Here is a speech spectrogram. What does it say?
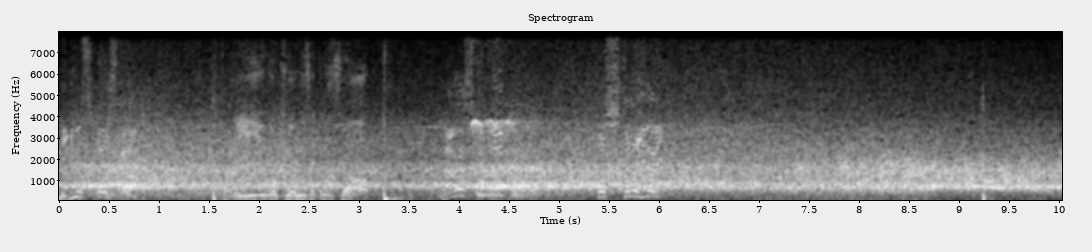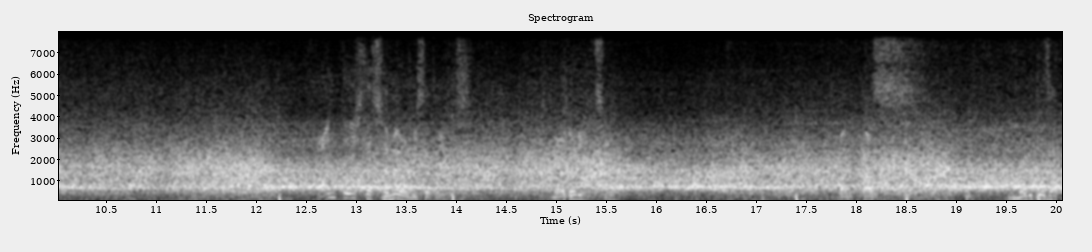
右のスペースから。一人いい動きを見せてますよ。し込んでポストの左。安定した攻めを見せています。モドリッチ。バックパス。モルテザッカ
